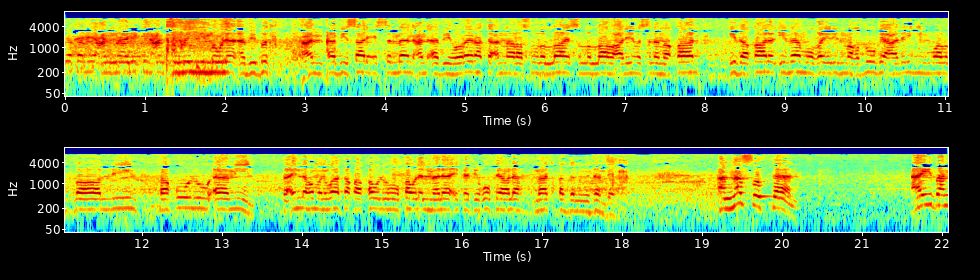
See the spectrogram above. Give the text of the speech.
حدثني عن مالك عن سمي مولى أبي بكر. عن أبي صالح السمان عن أبي هريرة أن رسول الله صلى الله عليه وسلم قال إذا قال الإمام غير المغضوب عليهم ولا الضالين فقولوا آمين. فإنه من وافق قوله قول الملائكة غفر له ما تقدم من ذنبه. النص الثاني أيضا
